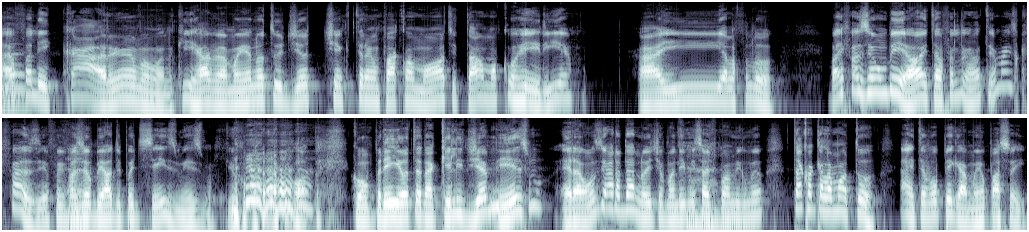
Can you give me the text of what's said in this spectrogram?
Aí eu falei, caramba, mano, que raiva. Amanhã no outro dia eu tinha que trampar com a moto e tal, uma correria. Aí ela falou, vai fazer um BO e tal. Eu falei, não, não tem mais o que fazer. Eu fui fazer o BO depois de seis mano. eu comprei a moto. Comprei outra naquele dia mesmo. Era 11 horas da noite. Eu mandei mensagem pra um amigo meu, tá com aquela moto? Ah, então eu vou pegar. Amanhã eu passo aí.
